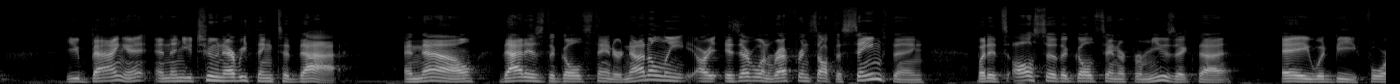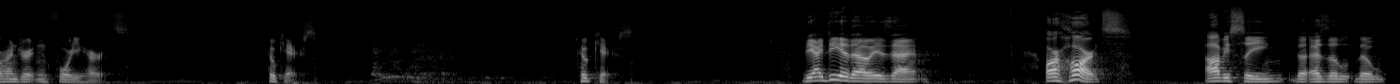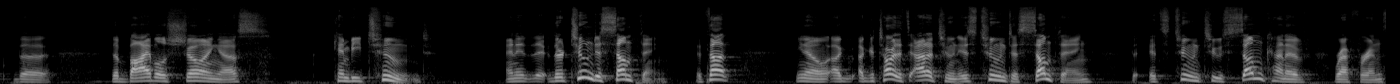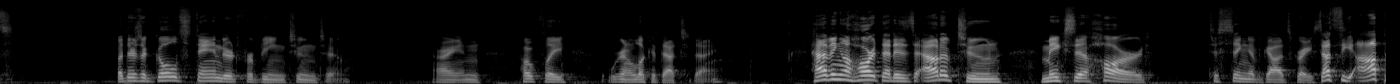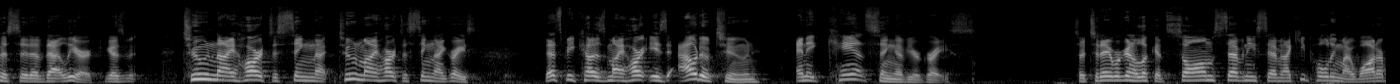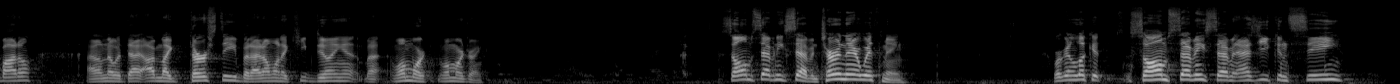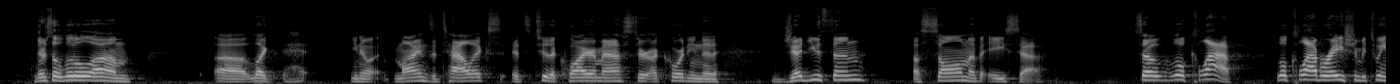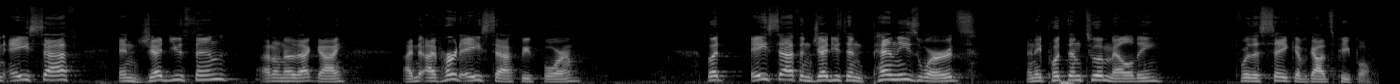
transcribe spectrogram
you bang it, and then you tune everything to that. And now that is the gold standard. Not only are, is everyone referenced off the same thing, but it's also the gold standard for music that A would be 440 hertz. Who cares? Who cares? The idea, though, is that our hearts, obviously, the, as the, the, the, the Bible is showing us, can be tuned. And it, they're tuned to something. It's not, you know, a, a guitar that's out of tune is tuned to something. It's tuned to some kind of reference, but there's a gold standard for being tuned to. All right, and hopefully we're going to look at that today. Having a heart that is out of tune makes it hard to sing of God's grace. That's the opposite of that lyric. Because tune thy heart to sing that tune my heart to sing thy grace. That's because my heart is out of tune and it can't sing of your grace. So today we're going to look at Psalm 77. I keep holding my water bottle. I don't know what that I'm like thirsty, but I don't want to keep doing it. But one more one more drink. Psalm 77. Turn there with me. We're going to look at Psalm 77. As you can see, there's a little, um, uh, like, you know, mine's italics. It's to the choir master according to Jeduthun, a psalm of Asaph. So, a little collab, a little collaboration between Asaph and Jeduthun. I don't know that guy. I, have heard Asaph before. But Asaph and Jeduthun pen these words and they put them to a melody for the sake of God's people.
